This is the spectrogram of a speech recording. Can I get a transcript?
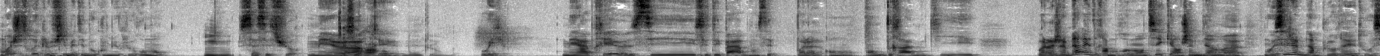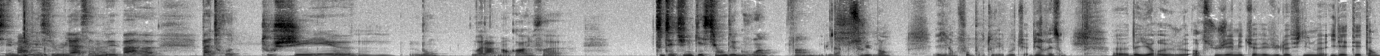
Moi, j'ai trouvé que le film était beaucoup mieux que le roman, Mhm. ça c'est sûr. Mais euh, rare, après, donc. euh, oui. Mais après, euh, c'est- c'était pas. Bon, c'est. Voilà, en, en drame qui. Voilà, j'aime bien les drames romantiques, hein, j'aime bien. euh, moi aussi, j'aime bien pleurer et tout au cinéma, mais celui-là, ça m'avait pas, euh, pas trop touché. euh, mhm. bon, voilà, mais encore une fois, tout est une question de goût. Hein. Enfin, Absolument. Et il en faut pour tous les goûts, tu as bien raison. D'ailleurs, hors sujet, mais tu avais vu le film Il était temps?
